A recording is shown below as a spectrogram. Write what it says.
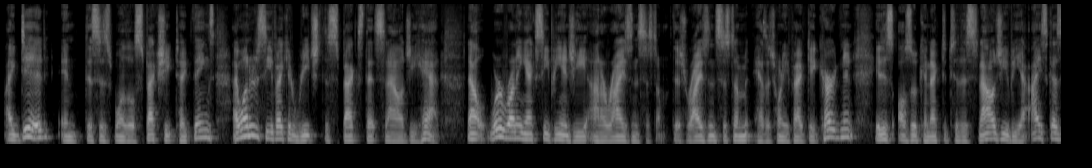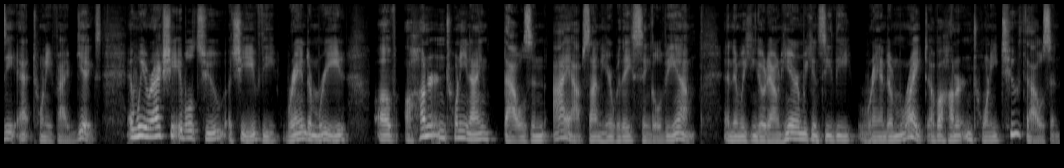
I did, and this is one of those spec sheet type things, I wanted to see if I could reach the specs that Synology had. Now, we're running XCP-ng on a Ryzen system. This Ryzen system has a 25 gig card in it. It is also connected to the Synology via iSCSI at 25 gigs. And we were actually able to achieve the random read of 129,000 IOPS on here with a single VM. And then we can go down here and we can see the random write of 122,000.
